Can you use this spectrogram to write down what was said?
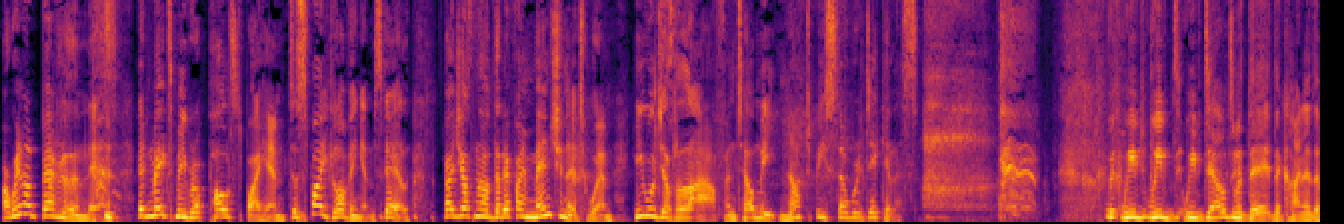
Are we not better than this? it makes me repulsed by him, despite loving him still. I just know that if I mention it to him, he will just laugh and tell me not to be so ridiculous. we, we've we've we've dealt with the, the kind of the,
